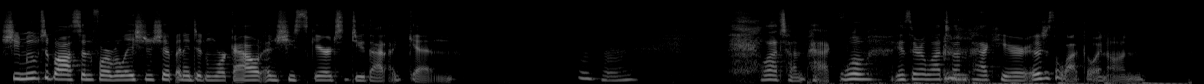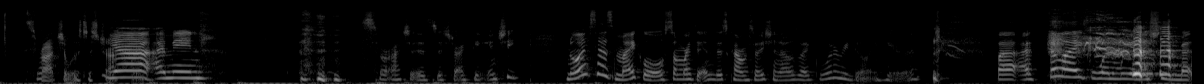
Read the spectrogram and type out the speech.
She moved to Boston for a relationship and it didn't work out, and she's scared to do that again. Mm-hmm. A lot to unpack. Well, is there a lot to unpack here? It was just a lot going on. Sriracha was distracting. Yeah, I mean, Sriracha is distracting, and she, Noi says Michael somewhere at the end of this conversation. I was like, what are we doing here? But I feel like when we initially met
